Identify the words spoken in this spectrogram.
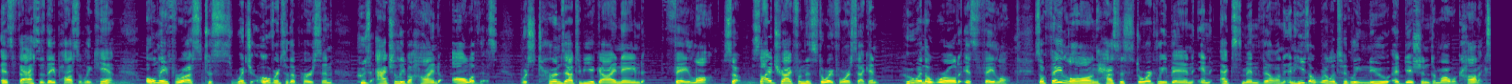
as fast as they possibly can, only for us to switch over to the person who's actually behind all of this, which turns out to be a guy named Fei Long. So, sidetrack from this story for a second. Who in the world is Fei Long? So Fei Long has historically been an X-Men villain, and he's a relatively new addition to Marvel Comics.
